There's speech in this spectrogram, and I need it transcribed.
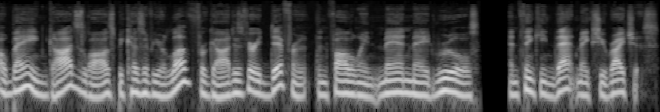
Obeying God's laws because of your love for God is very different than following man made rules and thinking that makes you righteous.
